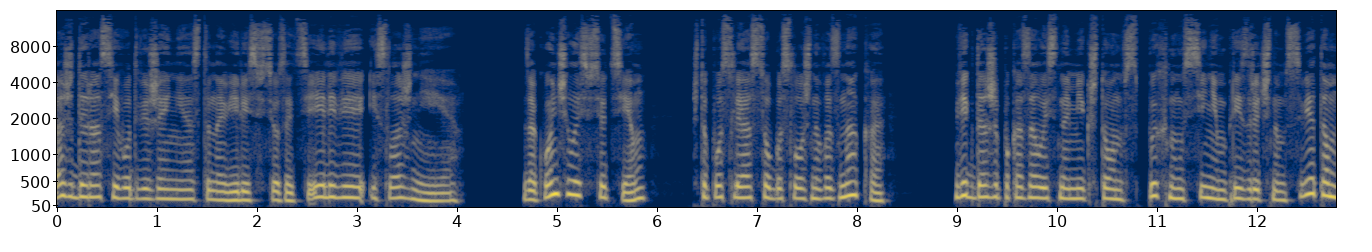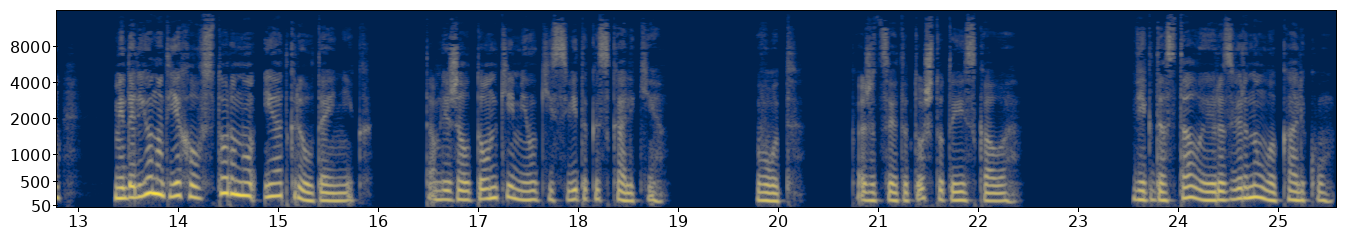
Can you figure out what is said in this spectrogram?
Каждый раз его движения становились все затейливее и сложнее. Закончилось все тем, что после особо сложного знака Вик даже показалось на миг, что он вспыхнул синим призрачным светом, медальон отъехал в сторону и открыл тайник. Там лежал тонкий мелкий свиток из кальки. «Вот, кажется, это то, что ты искала». Вик достала и развернула кальку,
